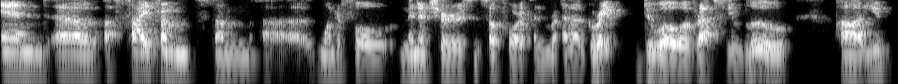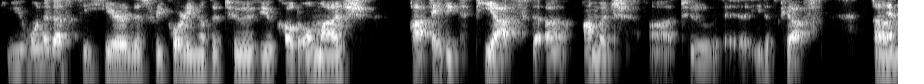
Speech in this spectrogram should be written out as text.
And uh, aside from some uh, wonderful miniatures and so forth, and, and, a great duo of Rhapsody in Blue, uh, you you wanted us to hear this recording of the two of you called Hommage uh, Edith Piaf, uh, homage uh, to Edith Piaf. Um,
